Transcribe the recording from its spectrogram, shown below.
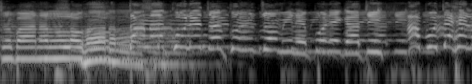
সুবহানাল্লাহ। তালা খুলে যখন জমিনে পড়ে গেছে আবু জাহেল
